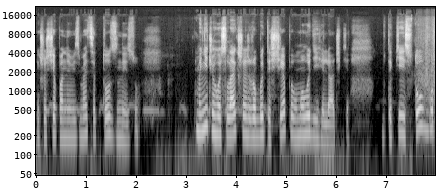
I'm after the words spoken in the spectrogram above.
якщо щепа не візьметься, то знизу. Мені чогось легше робити щепи у молоді гілячки. Такий стовбур,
